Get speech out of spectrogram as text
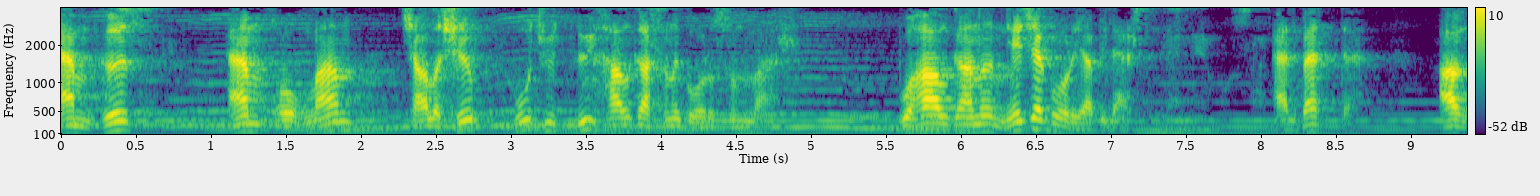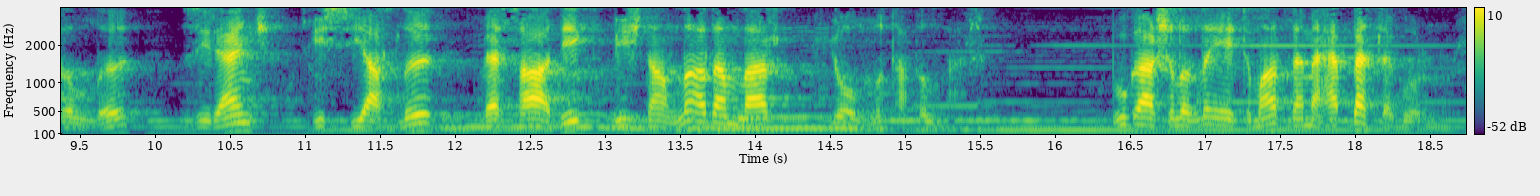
Həm qız, həm oğlan çalışıb bu cütlük halqasını qorusunlar. Bu halqanı necə qoruya bilərsiniz? Əlbəttə, ağıllı, zirəng, hissiyatlı və sadiq, vicdanlı adamlar yolunu tapırlar. Bu qarşılıqlı etimad və məhəbbətlə qorunur.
